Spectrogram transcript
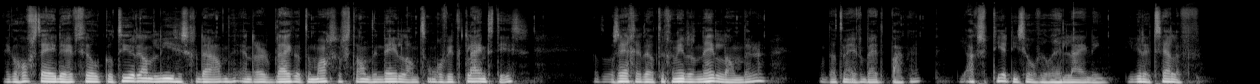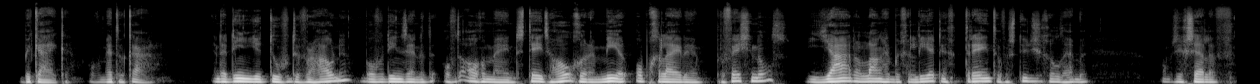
Kijk, Hofstede heeft veel cultuuranalyses gedaan. En daaruit blijkt dat de machtsafstand in Nederland ongeveer het kleinst is. Dat wil zeggen dat de gemiddelde Nederlander, om dat er even bij te pakken, die accepteert niet zoveel leiding. Die wil het zelf bekijken of met elkaar. En daar dien je toe te verhouden. Bovendien zijn het over het algemeen steeds hoger en meer opgeleide professionals, die jarenlang hebben geleerd en getraind of een studieschuld hebben om zichzelf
